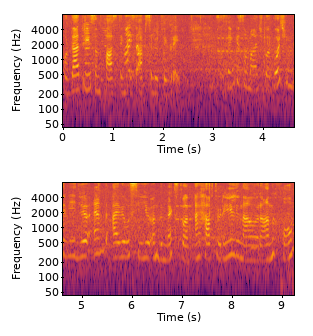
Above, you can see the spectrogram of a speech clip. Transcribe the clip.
For that reason fasting is absolutely great thank you so much for watching the video and I will see you on the next one. I have to really now run home.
